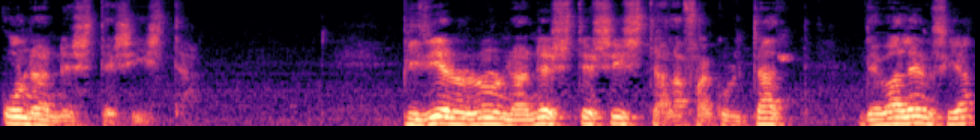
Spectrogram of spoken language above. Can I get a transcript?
un anestesista. Pidieron un anestesista a la Facultad de Valencia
